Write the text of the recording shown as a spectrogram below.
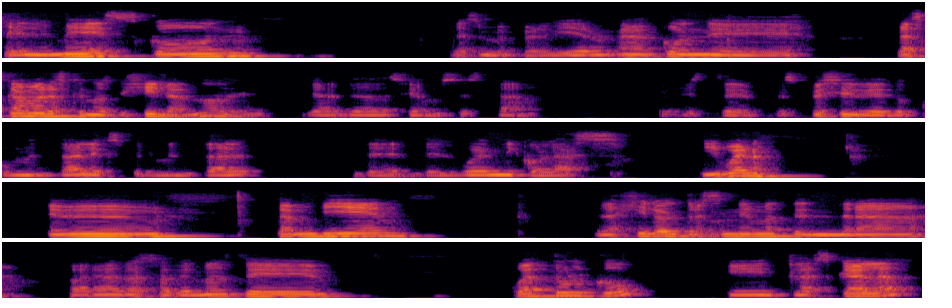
el mes con ya se me perdieron, ah, con eh, las cámaras que nos vigilan, ¿no? De, ya, ya decíamos esta, este especie de documental experimental de, del buen Nicolás. Y bueno, eh, también la gira Ultracinema tendrá paradas, además de Huatulco, en Tlaxcala,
